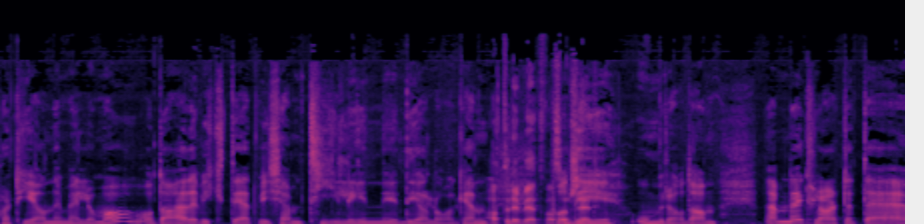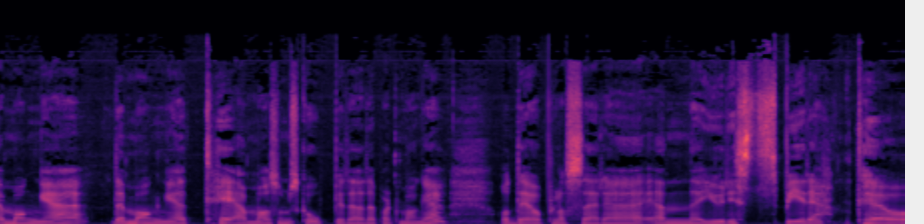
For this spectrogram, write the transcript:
partiene imellom òg. Og da er det viktig at vi kommer tidlig inn i dialogen på de områdene. Nei, men det er klart at det er mange det er mange tema som skal opp i det departementet. Og det å plassere en juristspire til å,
